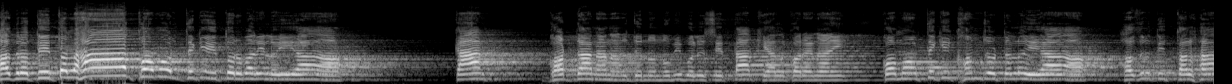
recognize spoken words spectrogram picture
হজরতে তলহা কমর থেকে তরবারি লইয়া কার গর্দান আনার জন্য নবী বলেছে, তা খেয়াল করে নাই। কমর থেকে খঞ্জরটা লইয়া হজরতি তলহা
